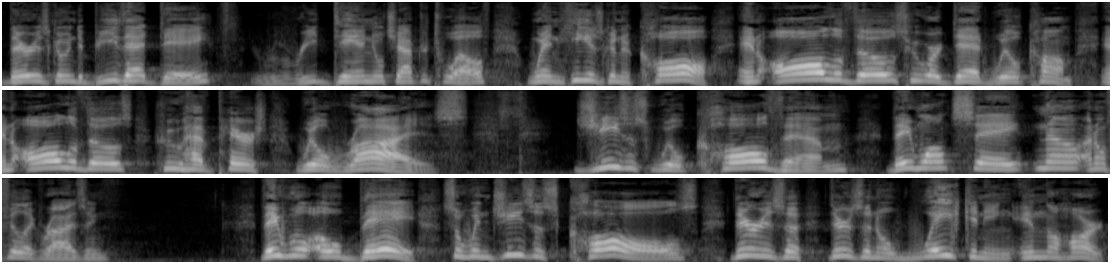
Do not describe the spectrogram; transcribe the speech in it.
there is going to be that day, read Daniel chapter 12, when he is going to call, and all of those who are dead will come, and all of those who have perished will rise. Jesus will call them. They won't say, No, I don't feel like rising. They will obey. So when Jesus calls, there is a, there's an awakening in the heart.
